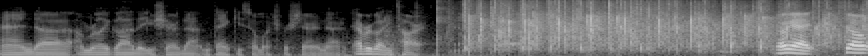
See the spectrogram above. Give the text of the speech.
and uh, I'm really glad that you shared that. And thank you so much for sharing that. Everybody, Tarek. Okay, so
